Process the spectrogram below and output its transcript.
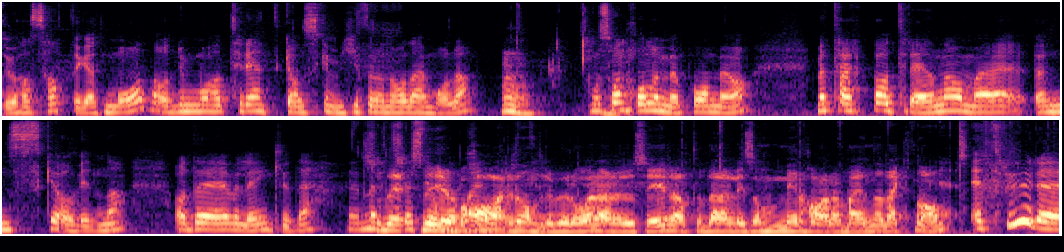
du ha satt deg et mål, og du må ha trent ganske mye for å nå de målene. Mm. Og sånn holder vi på med òg. Vi terper og trener, og vi ønsker å vinne. Og det er vel egentlig det. Så, det, så dere jobber hardere enn andre byråer? er det du sier? At det er liksom mer hardarbeidende? Det er ikke noe annet? Jeg tror eh,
